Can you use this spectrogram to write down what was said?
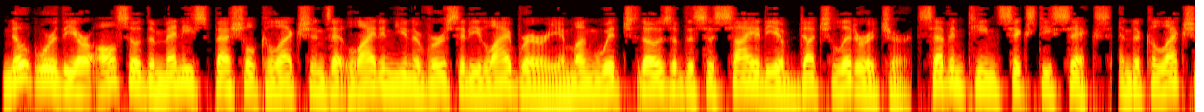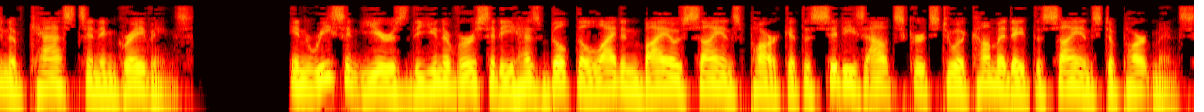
Noteworthy are also the many special collections at Leiden University Library among which those of the Society of Dutch Literature 1766 and the collection of casts and engravings. In recent years the university has built the Leiden Bio-Science Park at the city's outskirts to accommodate the science departments.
